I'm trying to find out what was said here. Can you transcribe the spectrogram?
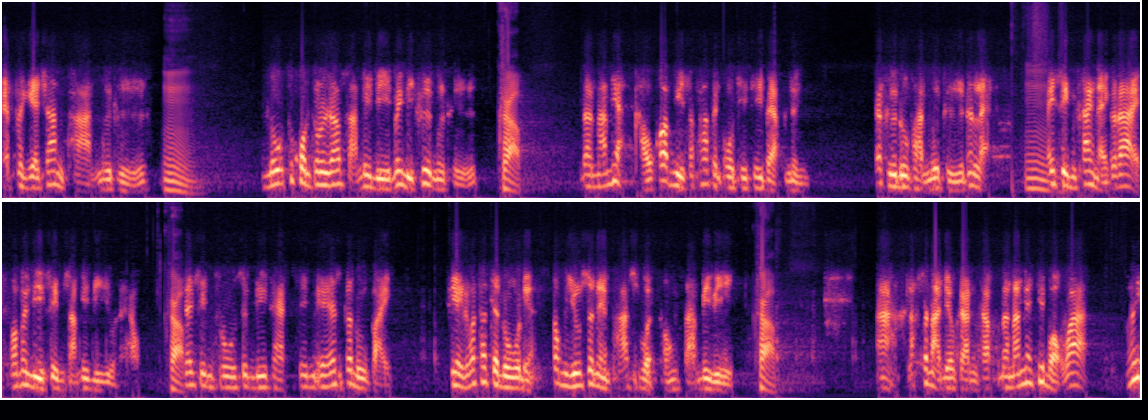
อปพลิเคชันผ่านมือถือ อืมรู้ทุกคนก็รู้แล้วสามบีบีไม่มีคลื่นมือถือ ครับ ดังนั้นเนี่ยเขาก็มีสภาพเป็น OTT แบบหนึ่ง ก็คือดูผ่านมือถือนั่นแหละอืมไอ้ซิมค่ายไหนก็ได้ เพราะไม่มีซิมสามบีบีอยู่แล้วครับได้ซิมทรูซิมดีแท็ซิมเอสก็ดูไป เพียงแต่ว่าถ้าจะดูเนี่ยต้องมี username password ของสามบีบีครับ อ่า ลักษณะเดียวกันครับ ดังนั้นเนี่ยที่บอกว่าเฮ้ย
